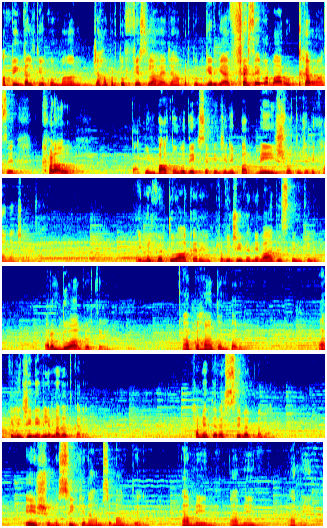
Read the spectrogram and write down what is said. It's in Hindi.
अपनी गलतियों को मान, जहाँ पर तू फिसला है, जहाँ पर तू गिर गया है, फिर से एक और बार उठकर वहाँ से खड़ा हो। ताकि उन बातों को देख सके जिन्हें परमेश्वर तुझे दिखाना चाहता है। आई मिलकर दुआ करें। प्रभु जी, धन्यवाद इस दिन के लिए। और हम दुआ करते हैं। आपका हाथ हम पर हो। आपके लिए जीने के लिए मदद करें। हमें तेरा सेवक बना। यीशु मसीह के नाम से मांगते हैं। आमीन आमीन आमीन।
